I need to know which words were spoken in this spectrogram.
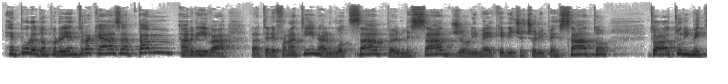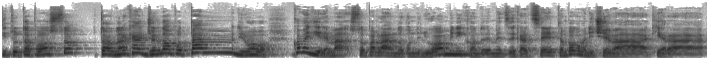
eppure dopo rientro a casa, pam, arriva la telefonatina, il whatsapp, il messaggio, l'email che dice ci ho ripensato, tu, rimetti tutto a posto, torno a casa, il giorno dopo, pam, di nuovo, come dire, ma sto parlando con degli uomini, con delle mezze calzette, un po' come diceva, chi era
